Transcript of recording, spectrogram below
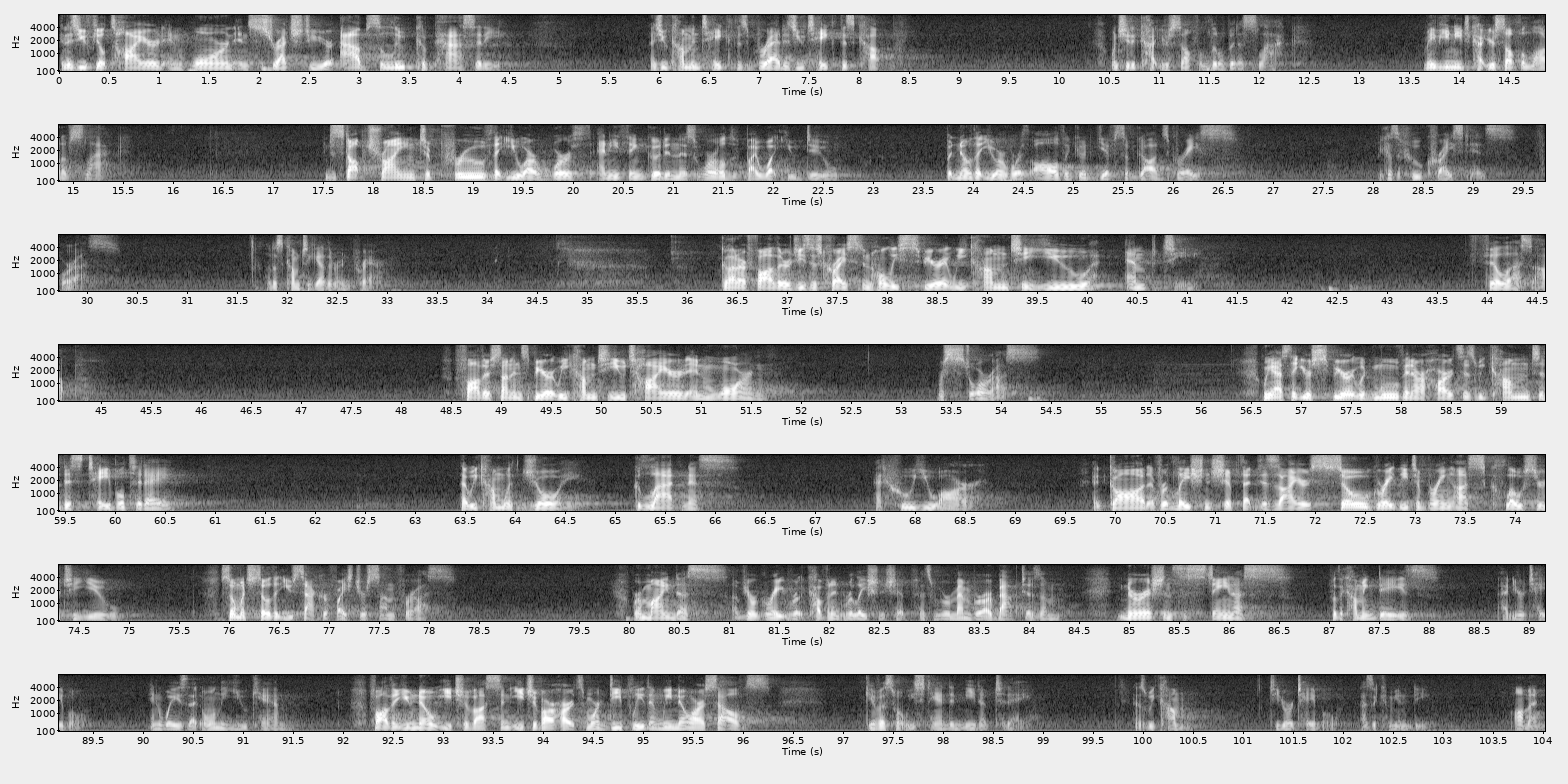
And as you feel tired and worn and stretched to your absolute capacity, as you come and take this bread, as you take this cup, I want you to cut yourself a little bit of slack. Maybe you need to cut yourself a lot of slack. And to stop trying to prove that you are worth anything good in this world by what you do but know that you are worth all the good gifts of God's grace because of who Christ is for us. Let us come together in prayer. God our Father, Jesus Christ, and Holy Spirit, we come to you empty. Fill us up. Father, Son, and Spirit, we come to you tired and worn restore us. We ask that your spirit would move in our hearts as we come to this table today, that we come with joy, gladness at who you are, a God of relationship that desires so greatly to bring us closer to you, so much so that you sacrificed your Son for us. Remind us of your great covenant relationship as we remember our baptism. Nourish and sustain us for the coming days at your table in ways that only you can. Father, you know each of us and each of our hearts more deeply than we know ourselves. Give us what we stand in need of today as we come to your table as a community. Amen.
